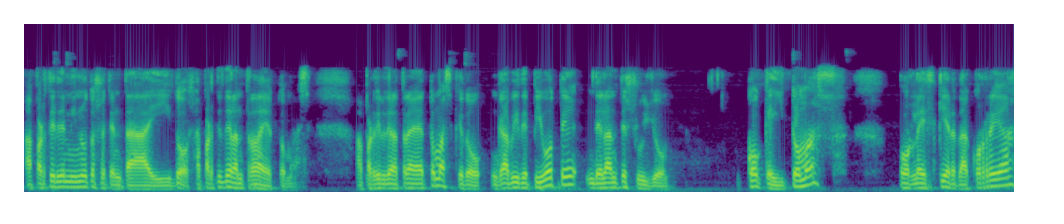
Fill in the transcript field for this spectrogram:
a partir del minuto 72, a partir de la entrada de Tomás. A partir de la entrada de Tomás quedó Gaby de pivote, delante suyo Coque y Tomás, por la izquierda Correa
